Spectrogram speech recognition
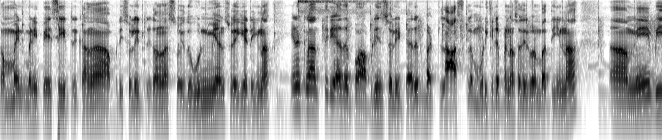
கம்பைன் பண்ணி பேசிகிட்டு இருக்காங்க அப்படி சொல்லிட்டு இருக்காங்க. ஸோ இது உண்மையான்னு சொல்லி கேட்டிங்கன்னா எனக்குலாம் தெரியாதுப்பா அப்படின்னு சொல்லிட்டாரு. பட் லாஸ்ட்டில் முடிக்கிறப்ப என்ன சொல்லியிருப்பேன்னு பார்த்தீங்கன்னா மேபி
